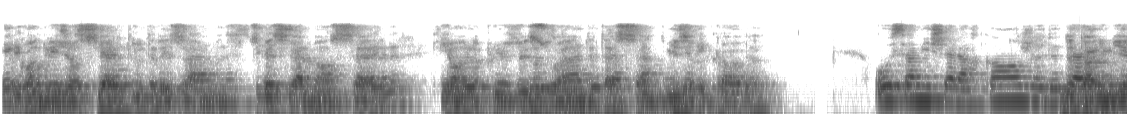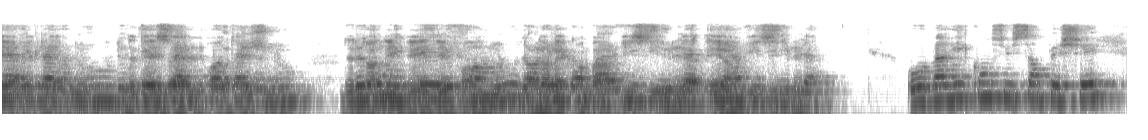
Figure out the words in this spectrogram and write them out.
et conduis au ciel toutes les âmes, spécialement celles qui ont le plus besoin de ta sainte miséricorde. Ô Saint Michel Archange, de, De ta lumière éclaire-nous, de tes ailes protège-nous, de ton épée défends-nous dans les combats visibles et invisibles. Ô Marie conçue sans péché,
